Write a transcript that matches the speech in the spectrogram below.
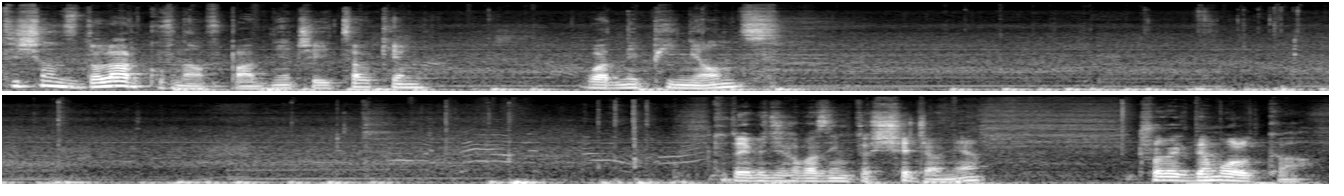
1000 dolarków nam wpadnie, czyli całkiem ładny pieniądz. Tutaj będzie chyba z nim ktoś siedział, nie? Człowiek demolka.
